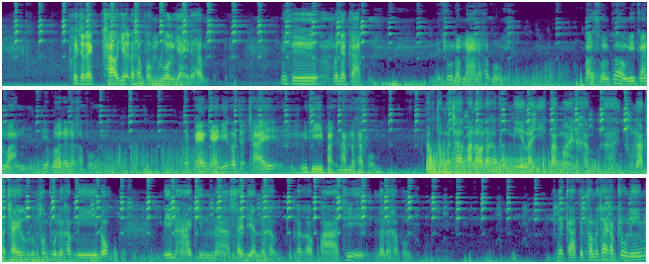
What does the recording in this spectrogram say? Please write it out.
ำเพื่อจะได้ข้าวเยอะนะครับ ผมรวงใหญ่นะครับ นี่คือบรรยากาศในช่วงดำนานะครับ ผม บางส่วนก็มีการหว่านเรียบร้อยแล้วนะครับผมแต่แปลงใหญ่นี้ก็จะใช้วิธีปักดำนะครับผมกับธรรมชาติบ้านเรานะครับ ผมมีอะไรอีกมากมายนะครับอ่าทุ่งนาตะชัยอุดมสมบูรณ์นะครับ มีนกบินหากินไส้เดือนนะครับ แล้วก็ปลาที่นั่นนะครับผมบรรยากาศเป็นธรรมชาติครับช่วงนี้เม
